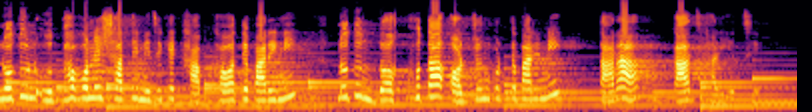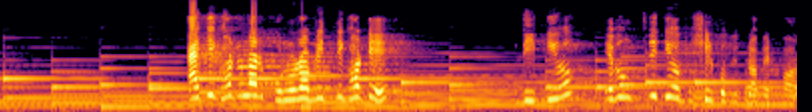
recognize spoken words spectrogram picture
নতুন উদ্ভাবনের সাথে নিজেকে খাপ খাওয়াতে পারেনি, নতুন দক্ষতা অর্জন করতে পারেনি, তারা কাজ হারিয়েছে। একই ঘটনার পুনরাবৃত্তি ঘটে দ্বিতীয় এবং তৃতীয় শিল্প বিপ্লবের পর।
